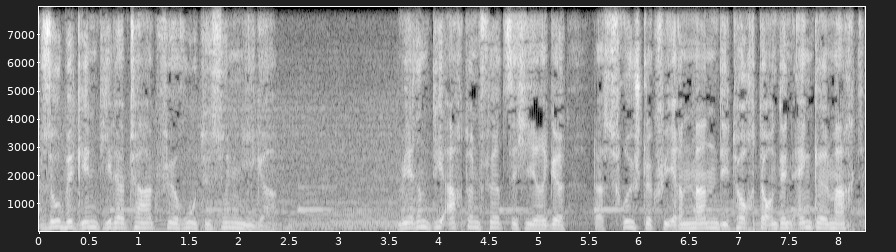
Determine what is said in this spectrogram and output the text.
so beginnt jeder Tag für Rute Suniga. Während die 48-Jährige das Frühstück für ihren Mann, die Tochter und den Enkel macht,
